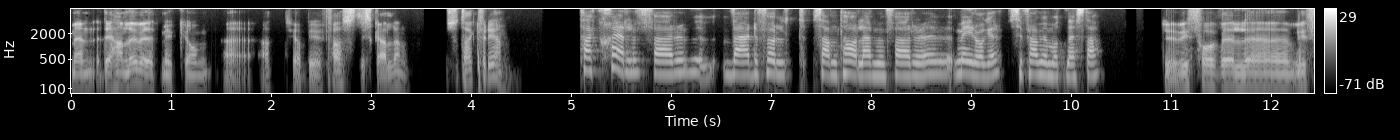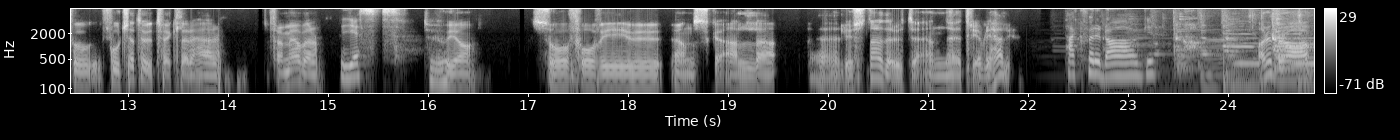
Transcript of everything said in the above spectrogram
men det handlar väldigt mycket om eh, att jag blir fast i skallen. Så tack för det. Tack själv för värdefullt samtal även för mig Roger. Ser fram emot nästa. Du, vi får väl eh, vi får fortsätta utveckla det här framöver. Yes. Du och jag. Så får vi ju önska alla eh, lyssnare där ute en eh, trevlig helg. Tack för idag. Ha det bra.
